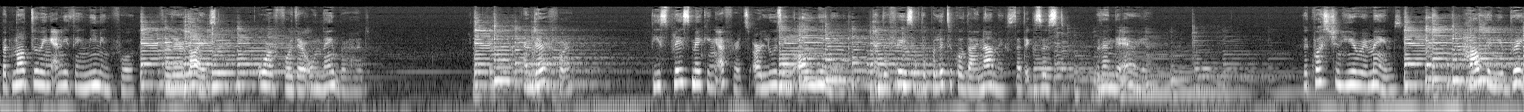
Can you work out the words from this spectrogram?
but not doing anything meaningful for their lives or for their own neighborhood. And therefore, these placemaking efforts are losing all meaning in the face of the political dynamics that exist within the area. The question here remains how can you break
